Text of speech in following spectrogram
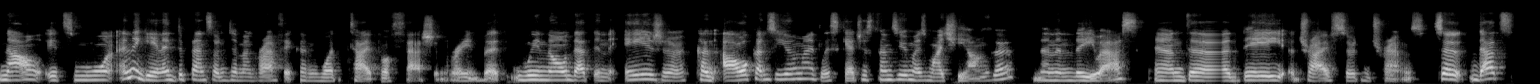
Now it's more, and again, it depends on demographic and what type of fashion, right? But we know that in Asia, our consumer, at least Skechers consumer, is much younger than in the US, and uh, they drive certain trends. So that's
